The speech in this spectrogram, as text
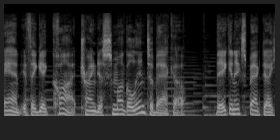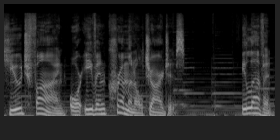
And if they get caught trying to smuggle in tobacco, they can expect a huge fine or even criminal charges. 11.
